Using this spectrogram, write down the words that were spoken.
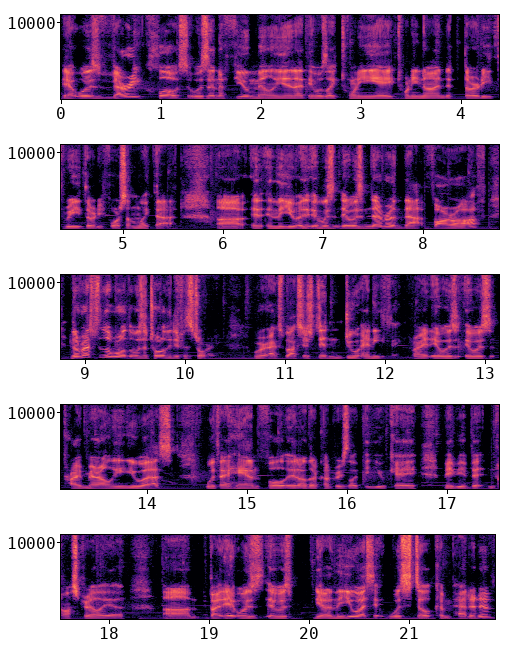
It was very close. It was in a few million. I think it was like 28, 29 to 33, 34, something like that. Uh, in, in the U. It was it was never that far off. The rest of the world it was a totally different story where Xbox just didn't do anything, right? It was it was primarily U.S. with a handful in other countries like the U.K., maybe a bit in Australia, um, but it was it was you know in the U.S. it was still competitive,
